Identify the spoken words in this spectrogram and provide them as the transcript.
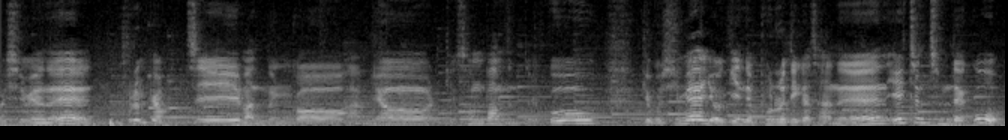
보시면은 구름 벽지 만든 거 하며 이렇게 선반 만들고 이렇게 보시면 여기 있는 브로디가 자는 1층 침대고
